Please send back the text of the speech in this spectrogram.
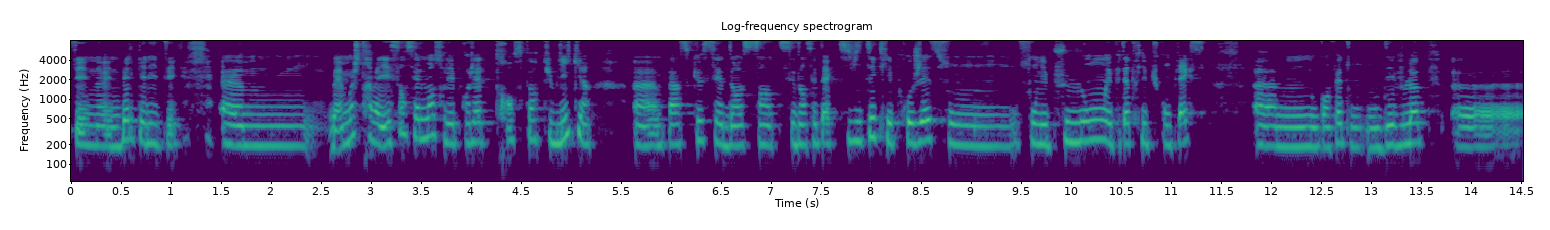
C'est une, une, belle qualité. Euh, ben moi, je travaille essentiellement sur les projets de transport public. Euh, parce que c'est dans c'est dans cette activité que les projets sont sont les plus longs et peut-être les plus complexes. Euh, donc en fait, on, on développe euh,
